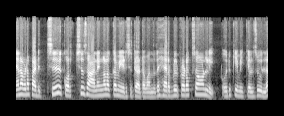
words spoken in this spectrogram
ഞാൻ അവിടെ പഠിച്ച് കുറച്ച് സാധനങ്ങളൊക്കെ മേടിച്ചിട്ടാട്ടോ വന്നത്. ഹെർബൽ പ്രൊഡക്ട്സ് ഓൺലി ഒരു കെമിക്കൽസും ഇല്ല.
